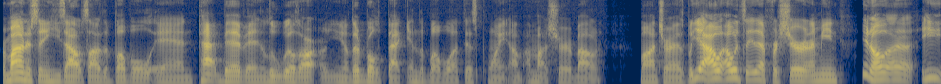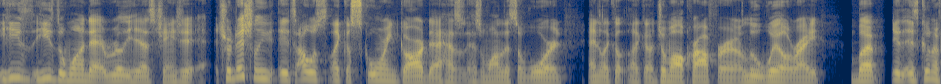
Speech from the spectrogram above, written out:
from my understanding, he's outside of the bubble. And Pat Bev and Lou Wills are, you know, they're both back in the bubble at this point. I'm, I'm not sure about Montrez. But yeah, I, I, would say that for sure. And I mean, you know, uh, he he's he's the one that really has changed it. Traditionally, it's always like a scoring guard that has has won this award, and like a like a Jamal Crawford or Lou Will, right? But it, it's gonna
